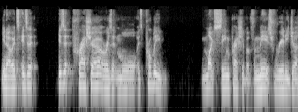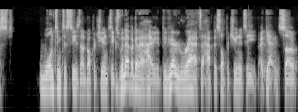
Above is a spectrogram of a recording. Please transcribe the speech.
you know, it's, is it, is it pressure or is it more, it's probably might seem pressure, but for me, it's really just wanting to seize that opportunity because we're never going to have it. It'd be very rare to have this opportunity again. So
